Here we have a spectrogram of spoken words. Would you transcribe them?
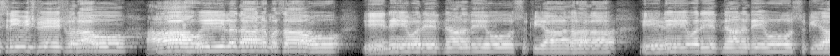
श्री विश्वेश्वराओ हा होईल दान पसाहो येणे वरे ज्ञानदेव सुखिया झाला येणे वरे ज्ञानदेव सुखिया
